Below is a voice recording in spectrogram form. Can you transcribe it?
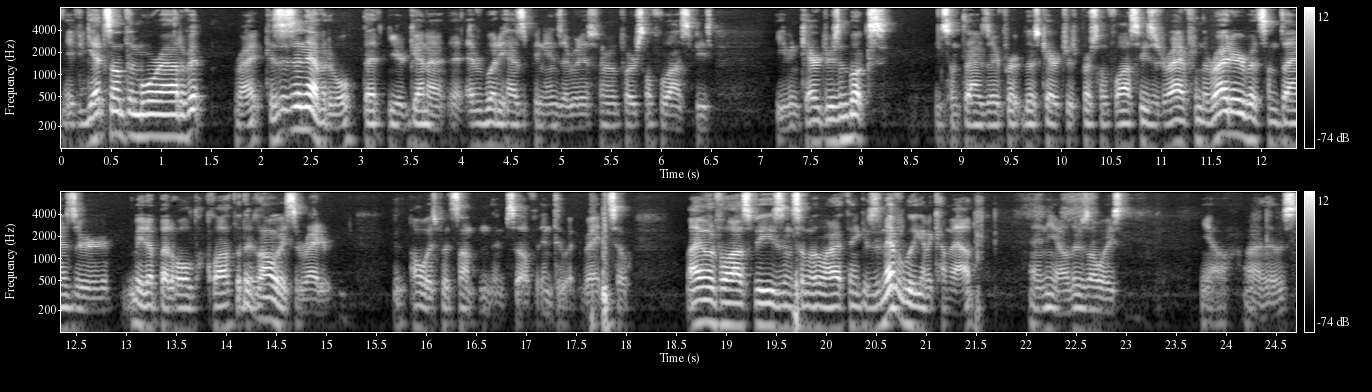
if you get something more out of it, right? Because it's inevitable that you're gonna. Everybody has opinions. Everybody has their own personal philosophies. Even characters in books. And sometimes those characters' personal philosophies are derived from the writer, but sometimes they're made up out of whole cloth. But there's always the writer, always put something himself into it, right? So my own philosophies and some of what I think is inevitably going to come out. And you know, there's always you know, uh, those,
